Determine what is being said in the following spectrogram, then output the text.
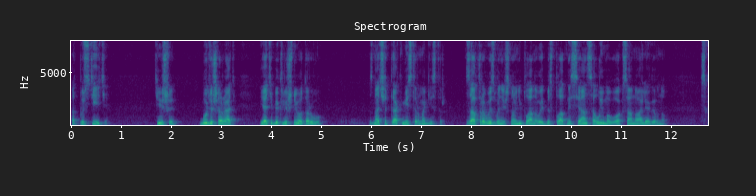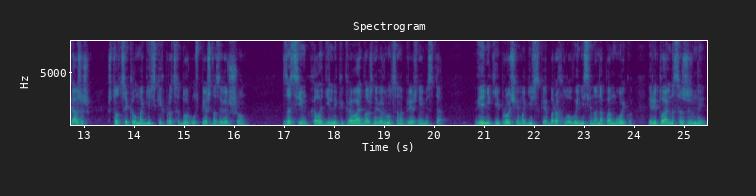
Отпустите!» «Тише! Будешь орать, я тебе клешню оторву!» «Значит так, мистер магистр, завтра вызвонишь на внеплановый бесплатный сеанс Алымову Оксану Олеговну. Скажешь, что цикл магических процедур успешно завершен. Засим холодильник и кровать должны вернуться на прежние места. Веники и прочее магическое барахло вынесено на помойку и ритуально сожжены,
